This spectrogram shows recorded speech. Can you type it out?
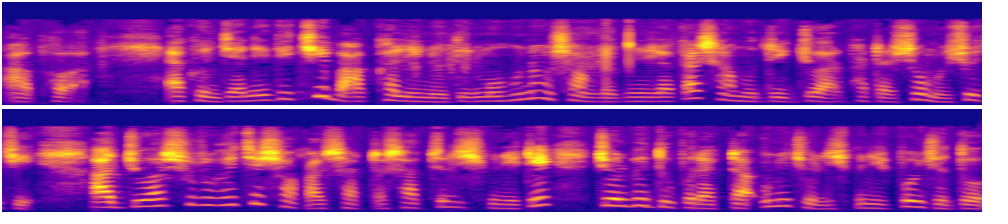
আবহাওয়া। এখন জানিয়ে দিচ্ছি বাঘখালী নদীর মোহনা ও সংলগ্ন এলাকার সামুদ্রিক জোয়ার ভাটার সময়সূচি। আজ জোয়ার শুরু হয়েছে সকাল সাতটা সাতচল্লিশ মিনিটে, চলবে দুপুর একটা উনচল্লিশ মিনিট পর্যন্ত।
